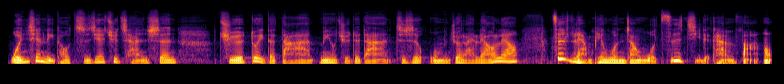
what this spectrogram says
文献里头直接去产生绝对的答案，没有绝对答案，只是我们就来聊聊这两篇文章我自己的看法哦。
